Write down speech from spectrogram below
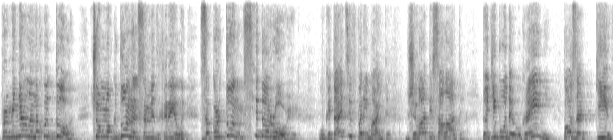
проміняли на хот-доги? Чому Макдональдсом відкрили? За кордоном всі дороги. У китайців переймайте, вживати салати. Тоді буде в Україні козаків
